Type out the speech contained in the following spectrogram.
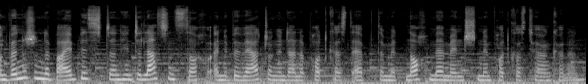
Und wenn du schon dabei bist, dann hinterlass uns doch eine Bewertung in deiner Podcast-App, damit noch mehr Menschen den Podcast hören können.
